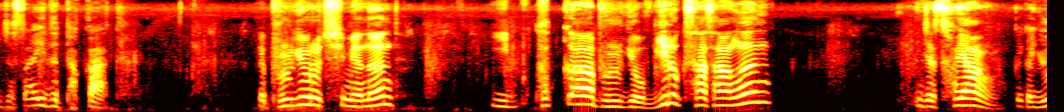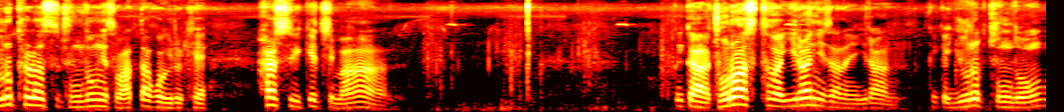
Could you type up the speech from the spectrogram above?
이제 사이드 바깥. 불교로 치면은 이 국가 불교 미륵 사상은 이제 서양 그러니까 유럽 플러스 중동에서 왔다고 이렇게 할 수 있겠지만 그러니까 조라스트가 이란이잖아요 이란 그러니까 유럽 중동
